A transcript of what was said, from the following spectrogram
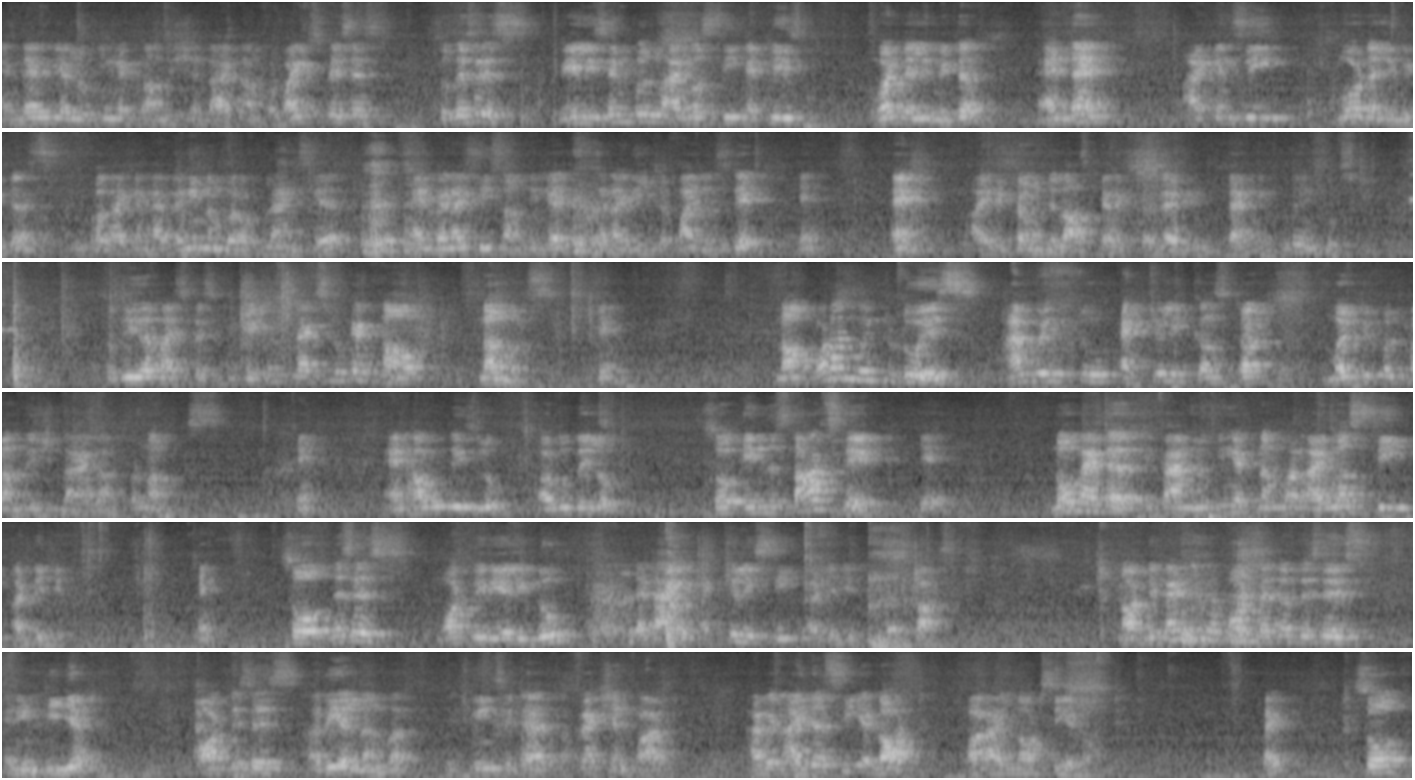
And then we are looking at transition diagram for white spaces. So this is really simple. I must see at least one delimiter, and then I can see more delimiters because I can have any number of blanks here. And when I see something else, then I reach a final state, okay? and I return the last character in, back into the input state. So these are my specifications. Let's look at now numbers. Okay? Now what I'm going to do is I'm going to actually construct multiple transition diagrams for numbers. Okay? And how do these look? How do they look? So in the start state, okay, no matter if I'm looking at number, I must see a digit. Okay? So this is what we really do, that I actually see a digit in the start state. Now depending upon whether this is an integer or this is a real number, which means it has a fraction part, I will either see a dot or I will not see a dot, right? So,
